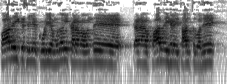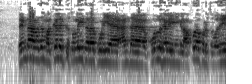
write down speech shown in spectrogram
பாதைக்கு செய்யக்கூடிய முதல் கடமை வந்து பார்வைகளை தாழ்த்துவது. இரண்டாவது மக்களுக்கு தொல்லை தரக்கூடிய அந்த பொருள்களை நீங்கள் அப்புறப்படுத்துவது.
